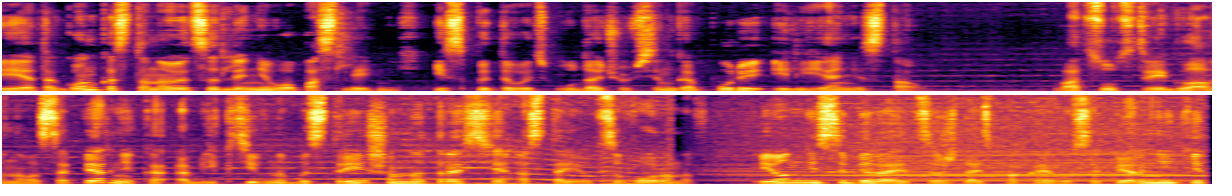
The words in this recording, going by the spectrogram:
и эта гонка становится для него последней. Испытывать удачу в Сингапуре Илья не стал. В отсутствии главного соперника объективно быстрейшим на трассе остается Воронов, и он не собирается ждать, пока его соперники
